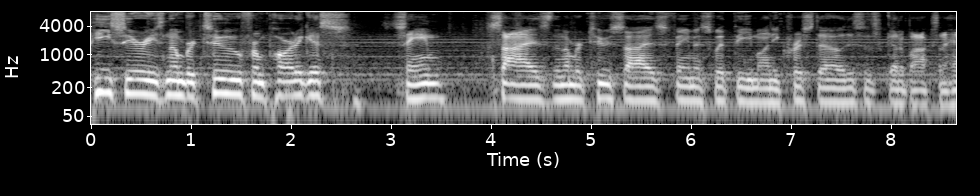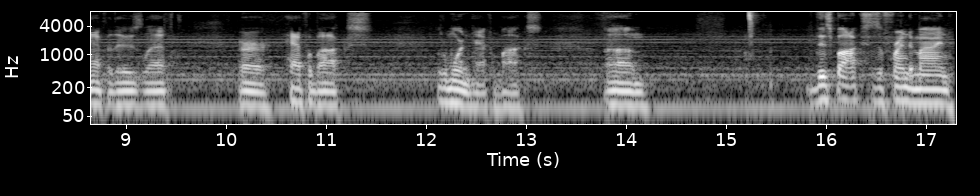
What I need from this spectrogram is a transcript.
P Series number two from Partagas, same size, the number two size, famous with the Montecristo. This has got a box and a half of those left, or half a box, a little more than half a box. Um, this box is a friend of mine.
